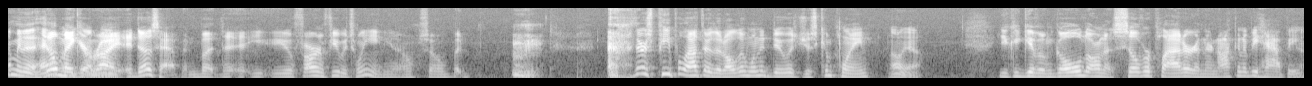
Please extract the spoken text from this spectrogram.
I mean, it happens. they'll make it I mean, right it does happen but the, you, you far and few between you know so but there's people out there that all they want to do is just complain Oh yeah. you could give them gold on a silver platter and they're not going to be happy yeah.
